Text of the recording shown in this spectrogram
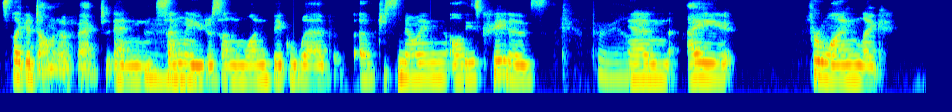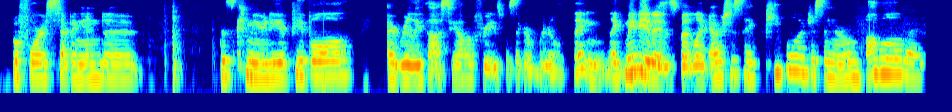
it's like a domino effect. And Mhm. suddenly you're just on one big web of just knowing all these creatives. For real. And i for one like before stepping into this community of people i really thought seattle freeze was like a real thing like maybe it is but like i was just like people are just in their own bubble like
